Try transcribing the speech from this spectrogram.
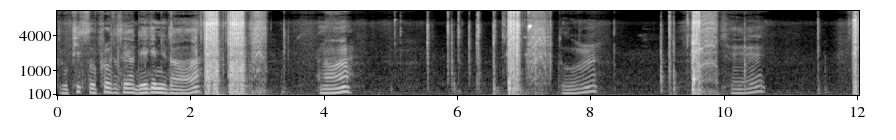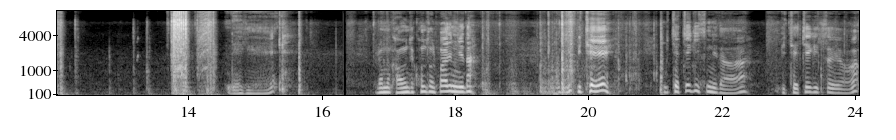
그리고 피스 풀어주세요. 4개입니다. 하나, 둘, 셋, 네 개. 그러면 가운데 콘솔 빠집니다. 밑- 밑에 밑에 잭이 있습니다. 밑에 잭이 있어요.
